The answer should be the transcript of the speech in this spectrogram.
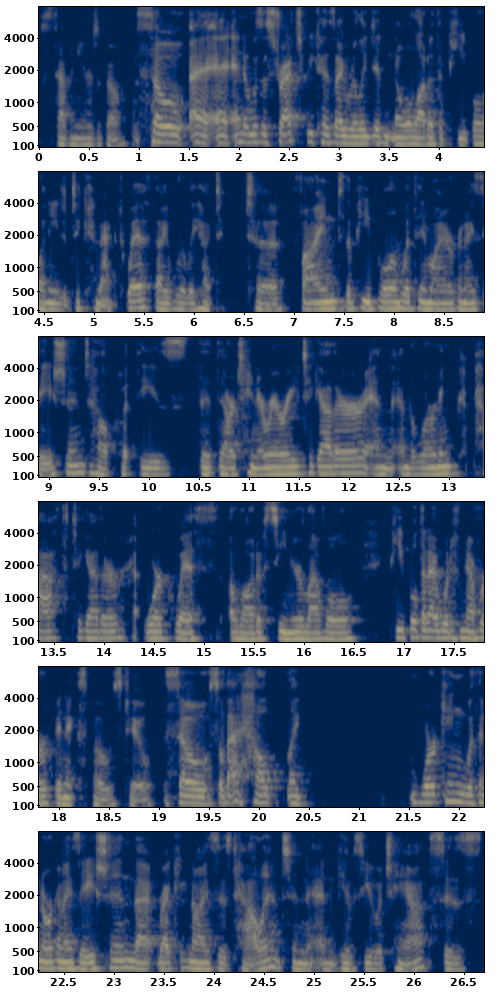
seven years ago. So and it was a stretch because i really didn't know a lot of the people i needed to connect with. I really had to to find the people within my organization to help put these the, the, itinerary together and and the learning path together work with a lot of senior level people that i would have never been exposed to so so that helped like working with an organization that recognizes talent and, and gives you a chance is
